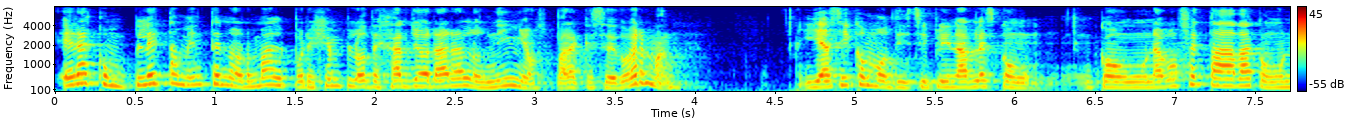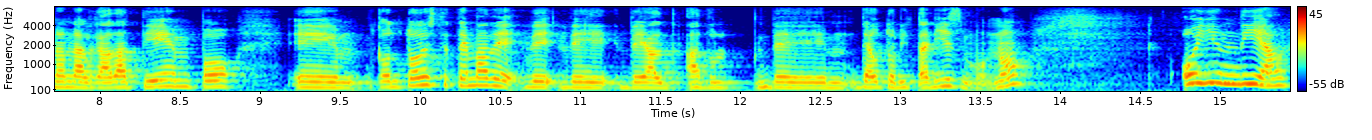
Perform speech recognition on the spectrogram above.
era completamente normal, por ejemplo, dejar llorar a los niños para que se duerman. Y así como disciplinarles con, una bofetada, con una nalgada a tiempo, eh, con todo este tema de, de, autoritarismo, ¿no? Hoy en día,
